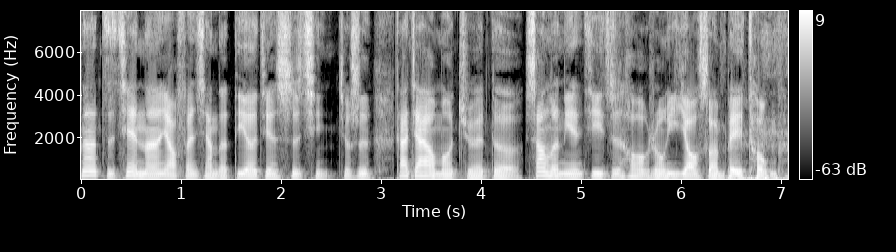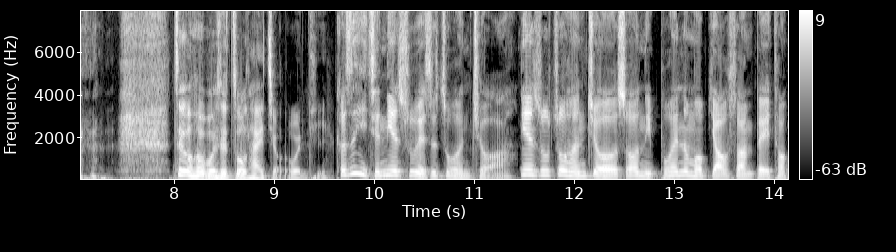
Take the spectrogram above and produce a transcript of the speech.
那子倩呢要分享的第二件事情，就是大家有没有觉得上了年纪之后容易腰酸背痛？这个会不会是坐太久的问题？可是以前念书也是坐很久啊，念书坐很久的时候，你不会那么腰酸背痛。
